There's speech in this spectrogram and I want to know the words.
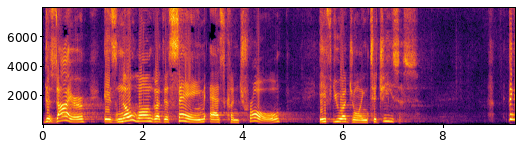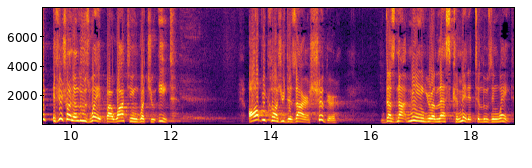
Desire is no longer the same as control if you are joined to Jesus. Think if you're trying to lose weight by watching what you eat, all because you desire sugar does not mean you're less committed to losing weight.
